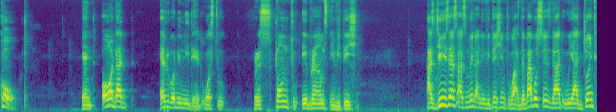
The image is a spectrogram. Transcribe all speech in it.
called, and all that everybody needed was to respond to Abraham's invitation. As Jesus has made an invitation to us, the Bible says that we are joint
